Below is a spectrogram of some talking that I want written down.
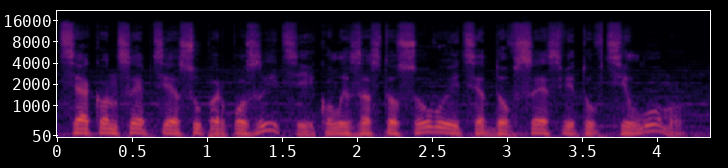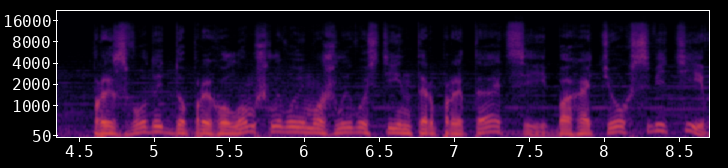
Ця концепція суперпозиції, коли застосовується до Всесвіту в цілому, призводить до приголомшливої можливості інтерпретації багатьох світів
